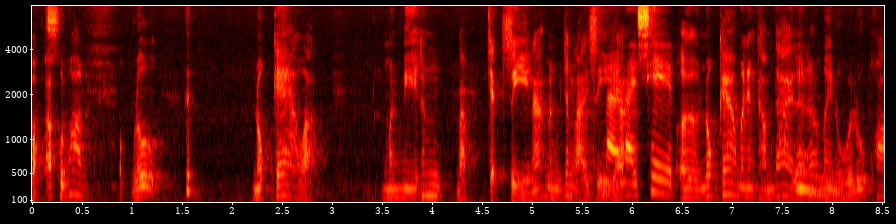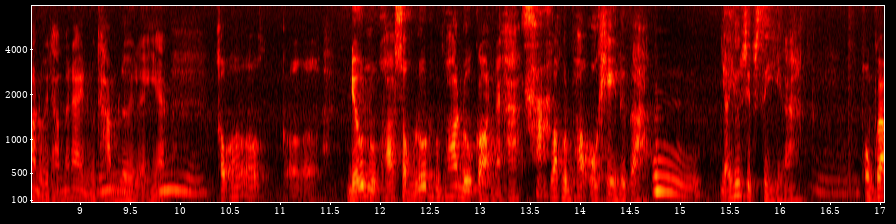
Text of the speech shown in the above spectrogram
บอกอะคุณพ่อบอกลูก นกแก้วอะ มันมีทั้งแบบเจ็ดสีนะ มันมีทั้งหลายสีหลายอะหลายเฉดเออนกแก้วมันยังทำได้เลยอืแล้วมทำไมหนูลูกพ่อหนูทำไม่ได้หนูทำเลยอะไรเงี้ยอืมเขาเออ เออเออเดี๋ยวหนูขอส่งรูปให้คุณพ่อดูก่อนนะคะ ค่ะว่าคุณพ่อโอเคหรือเปล่าอืมอายุสิบสี่นะผมก็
